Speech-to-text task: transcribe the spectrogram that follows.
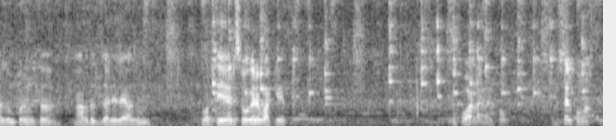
अजूनपर्यंत अर्धच झालेलं आहे अजून. वरती हेअर्स वगैरे बाकी आहेत. खूप लागणार खूप. दिसेल फोन असते?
